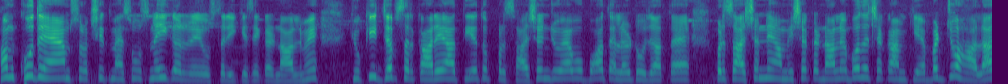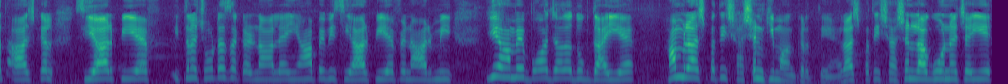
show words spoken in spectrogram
हम खुद हैं, हम सुरक्षित महसूस नहीं कर रहे उस तरीके से करनाल में, क्योंकि जब सरकारें आती है तो प्रशासन जो है, वो बहुत अलर्ट हो जाता है। प्रशासन ने हमेशा करनाल में बहुत अच्छा काम किया है। बट जो हालात आजकल सी इतना छोटा सा करनाल है, यहाँ पे भी सी आर एंड आर्मी ये हमें बहुत ज़्यादा दुखदाई है। हम राष्ट्रपति शासन की मांग करते हैं। राष्ट्रपति शासन लागू होना चाहिए।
